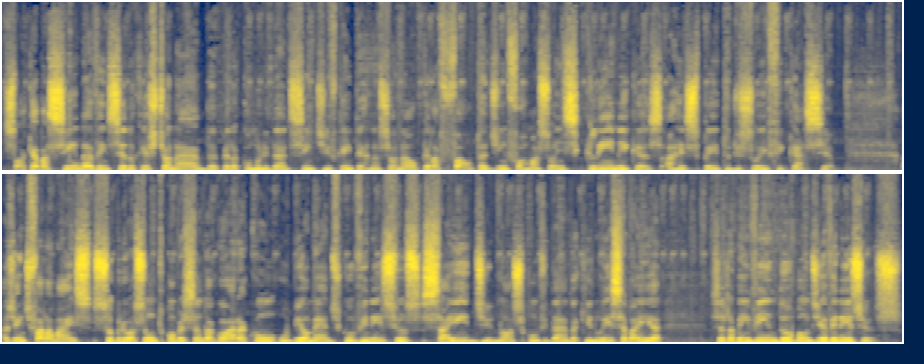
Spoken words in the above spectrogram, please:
Só que a vacina vem sendo questionada pela comunidade científica internacional pela falta de informações clínicas a respeito de sua eficácia. A gente fala mais sobre o assunto conversando agora com o biomédico Vinícius Said, nosso convidado aqui no Issa Bahia. Seja bem-vindo. Bom dia, Vinícius.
